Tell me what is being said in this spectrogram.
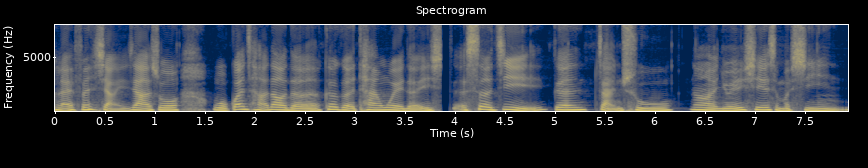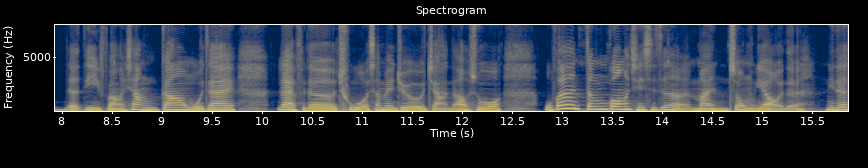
来分享一下，说我观察到的各个摊位的一些设计跟展出，那有一些什么吸引的地方？像刚刚我在 Life 的 tour 上面就有讲到说，我发现灯光其实真的蛮重要的。你的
